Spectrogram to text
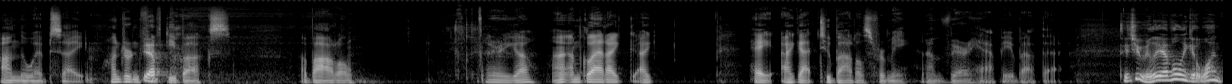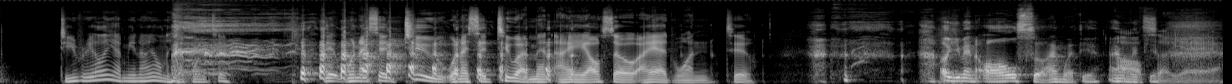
on the website. 150 Yep. bucks a bottle. There you go. I, I'm glad I, I, hey, I got two bottles for me, and I'm very happy about that. Did you really? I've only got one. Do you really? I mean, I only have one too. When I said two, when I said two, I meant I also I had one too. Oh, you meant also. I'm with you. I'm with you. Also, yeah.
